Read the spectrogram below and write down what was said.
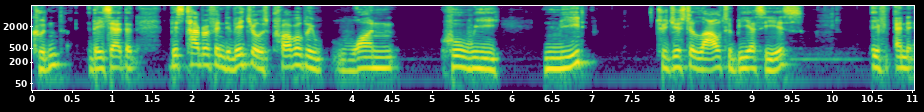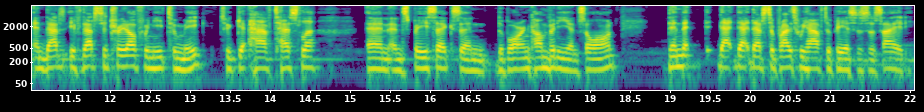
couldn't. They said that this type of individual is probably one who we need to just allow to be as he is. If and and that if that's the trade off we need to make to get have Tesla and and SpaceX and the Boring Company and so on, then that, that that that's the price we have to pay as a society.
